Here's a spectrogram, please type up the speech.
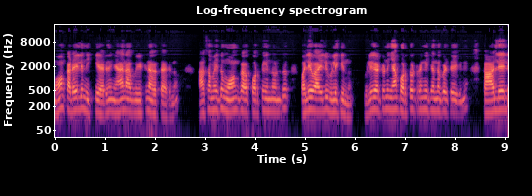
മോൻ കടയിൽ നിൽക്കുകയായിരുന്നു. ഞാൻ ആ വീട്ടിനകത്തായിരുന്നു. ആ സമയത്ത് മോൻ പുറത്ത് നിന്നുകൊണ്ട് വലിയ വായിൽ വിളിക്കുന്നു. വിളി കേട്ടുകൊണ്ട് ഞാൻ പുറത്തോട്ട് ഇറങ്ങി ചെന്നപ്പോഴത്തേക്കിന് കാലിൽ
